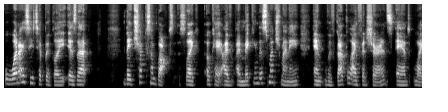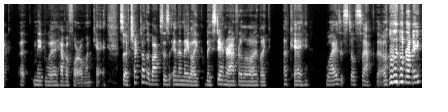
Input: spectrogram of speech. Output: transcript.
what i see typically is that they check some boxes like okay i am making this much money and we've got the life insurance and like uh, maybe we have a 401k so i've checked all the boxes and then they like they stand around for a little like okay why is it still SAC though? Right?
